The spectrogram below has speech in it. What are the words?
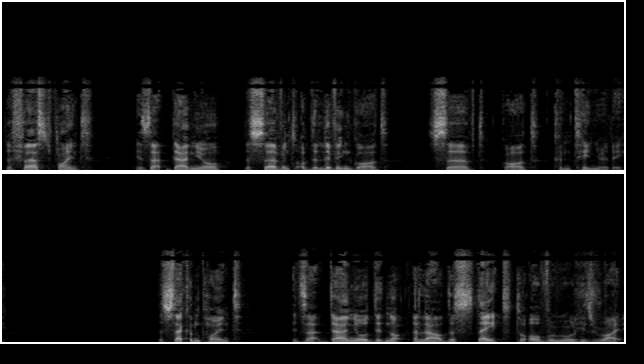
The first point is that Daniel, the servant of the living God, served God continually. The second point is that Daniel did not allow the state to overrule his right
